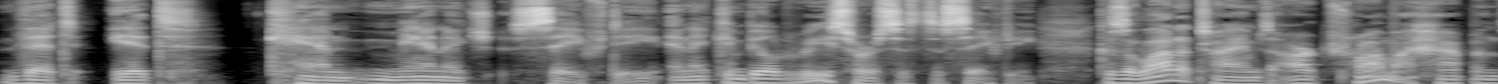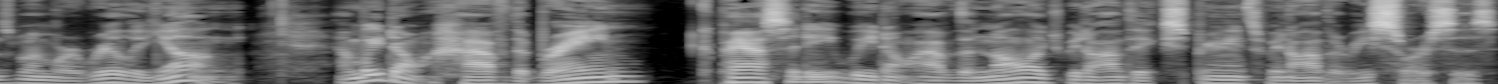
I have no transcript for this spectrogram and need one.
that it can manage safety and it can build resources to safety. Because a lot of times our trauma happens when we're really young and we don't have the brain capacity, we don't have the knowledge, we don't have the experience, we don't have the resources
